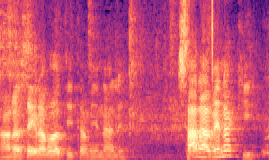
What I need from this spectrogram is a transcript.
Ahora te grabo a ti también, Ale. Sara, ven aquí.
